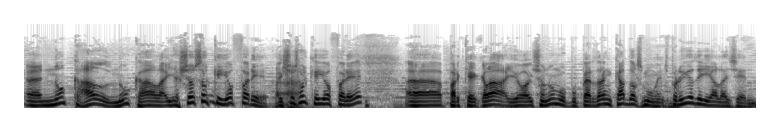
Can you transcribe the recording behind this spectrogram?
Eh, no cal, no cal. I això és el que jo faré. Ah. Això és el que jo faré, eh, perquè, clar, jo això no m'ho puc perdre en cap dels moments. Però jo diria a la gent...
